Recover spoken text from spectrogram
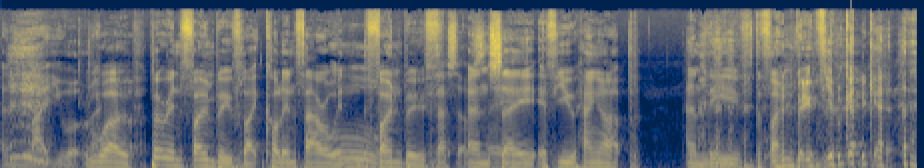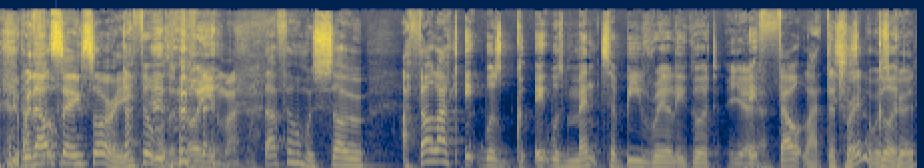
and light you up. Right Whoa. now." Put her in phone booth like Colin Farrell in Ooh, the phone booth. that's what I'm and saying. say if you hang up and leave the phone booth, you'll go get without saying sorry. That film was annoying, man. That film was so I felt like it was it was meant to be really good. Yeah. it felt like The trailer was good.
